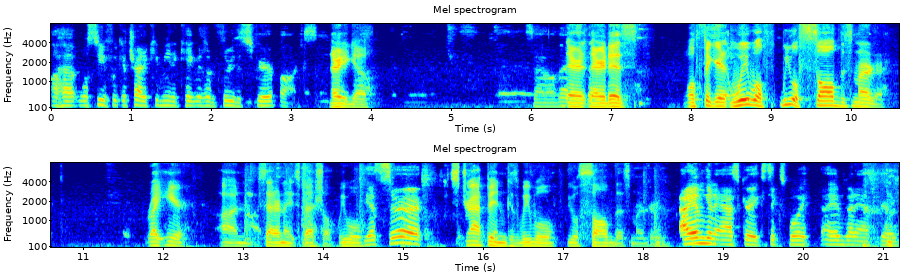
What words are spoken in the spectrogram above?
I'll have we'll see if we can try to communicate with them through the spirit box. There you go. So that's, There, there it is. We'll figure it. We will. We will solve this murder. Right here. on Saturday Night Special. We will Yes, sir. Strap in because we will we will solve this murder. I am going to ask Greg Six Boy. I am going to ask Greg.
